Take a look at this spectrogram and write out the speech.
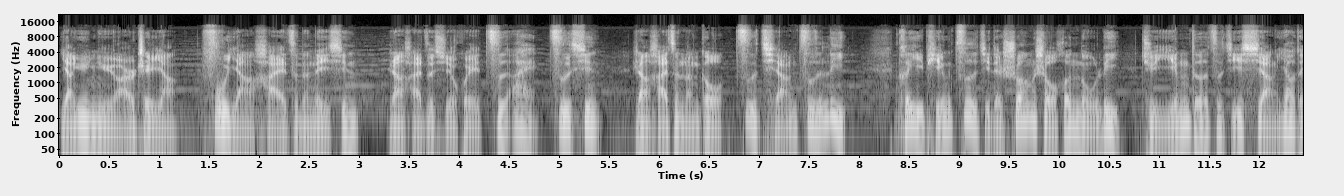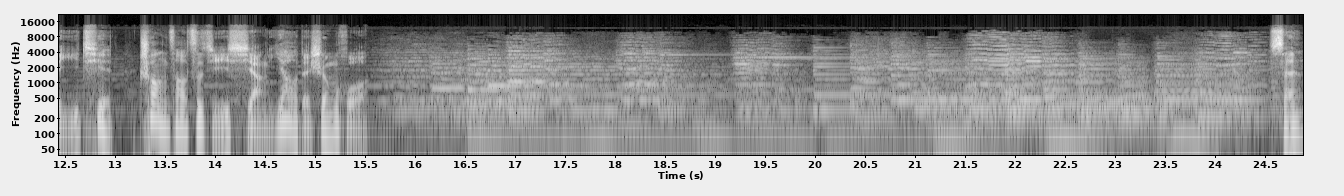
养育女儿这样，富养孩子的内心，让孩子学会自爱、自信，让孩子能够自强自立，可以凭自己的双手和努力去赢得自己想要的一切，创造自己想要的生活。三，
